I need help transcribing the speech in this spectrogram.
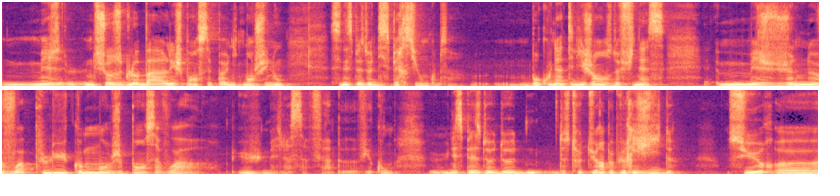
mais une chose globale, et je pense que c'est pas uniquement chez nous, c'est une espèce de dispersion comme ça. Beaucoup d'intelligence, de finesse, mais je ne vois plus comment je pense avoir eu, mais là ça fait un peu vieux con, une espèce de, de, structure un peu plus rigide sur euh,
